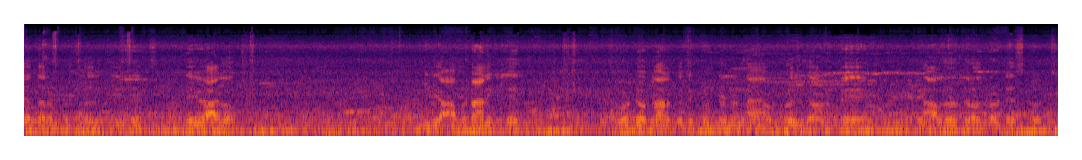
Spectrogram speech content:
చెదారం ప్రతిరోజు క్లీన్ చేయాలి ఇవేవి ఆగవు. ఇవి ఆపటానికి లేదు. రోడ్డు ఒకవేళ కొద్ది గుంటలున్నా ఒక రోజు కావాలంటే నాలుగు రోజుల తర్వాత రోడ్డు వేసుకోవచ్చు.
